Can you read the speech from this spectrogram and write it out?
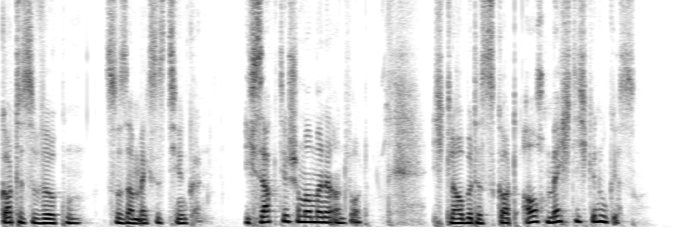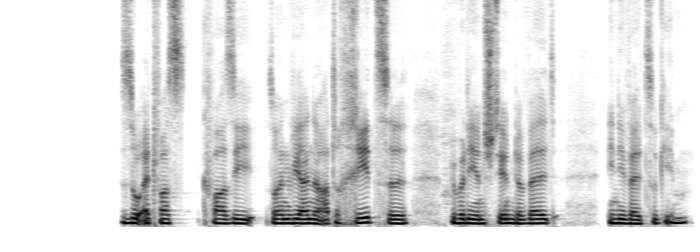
Gottes Wirken zusammen existieren können? Ich sag dir schon mal meine Antwort. Ich glaube, dass Gott auch mächtig genug ist, so etwas quasi, so ein, wie eine Art Rätsel über die Entstehung der Welt in die Welt zu geben,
